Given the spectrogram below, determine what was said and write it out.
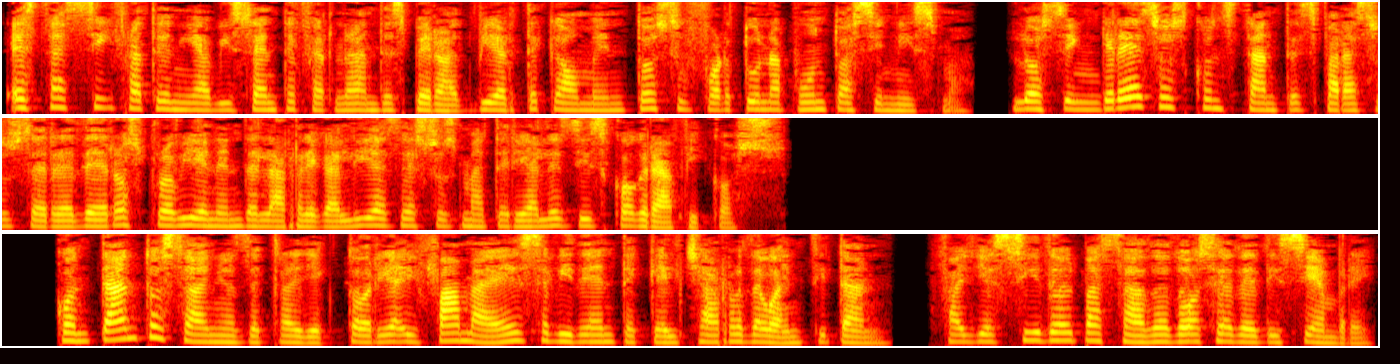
Esta cifra tenía Vicente Fernández pero advierte que aumentó su fortuna. Asimismo, los ingresos constantes para sus herederos provienen de las regalías de sus materiales discográficos. Con tantos años de trayectoria y fama es evidente que el charro de Huentitán, fallecido el pasado 12 de diciembre,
